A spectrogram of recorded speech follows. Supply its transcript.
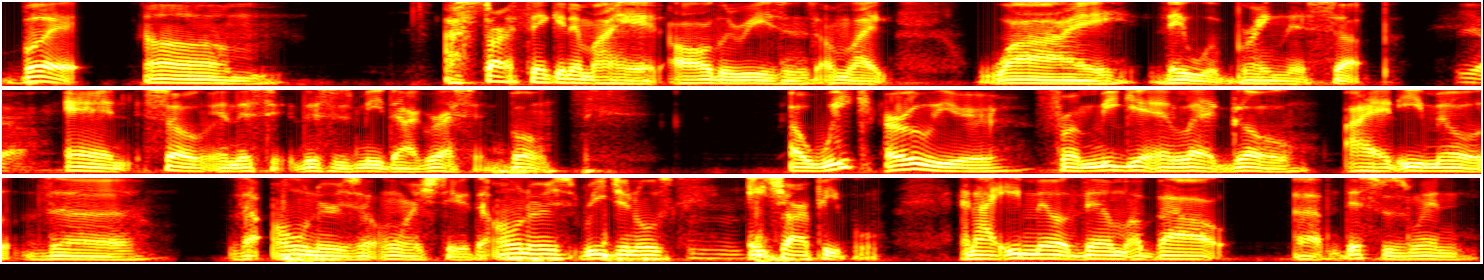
But um, I start thinking in my head all the reasons. I'm like, why they would bring this up. Yeah. And so, and this this is me digressing. Boom. A week earlier from me getting let go, I had emailed the the owners of Orange Theory, the owners, regionals, Mhm. HR people, and I emailed them about. Uh, this was when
